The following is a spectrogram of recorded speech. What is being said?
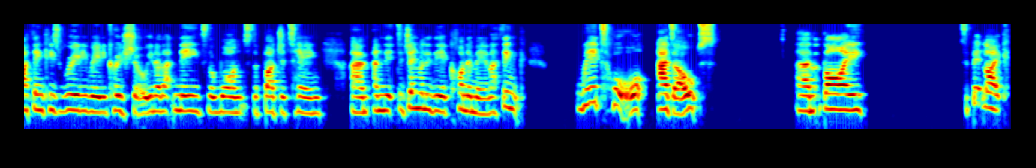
I think is really, really crucial. You know, that needs, the wants, the budgeting, um, and the, generally the economy. And I think we're taught adults um, by, it's a bit like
